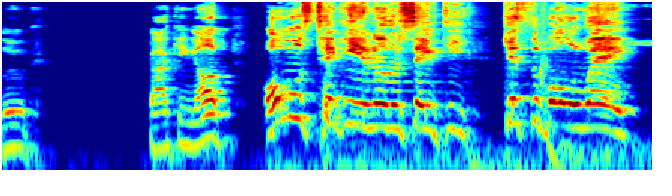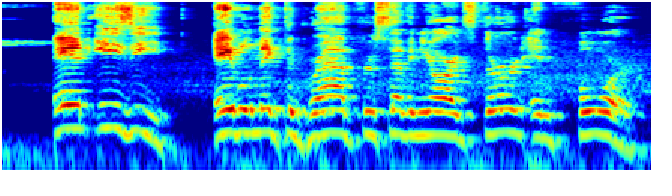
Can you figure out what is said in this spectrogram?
Luke backing up, almost taking another safety, gets the ball away, and easy, able to make the grab for seven yards, third and four.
